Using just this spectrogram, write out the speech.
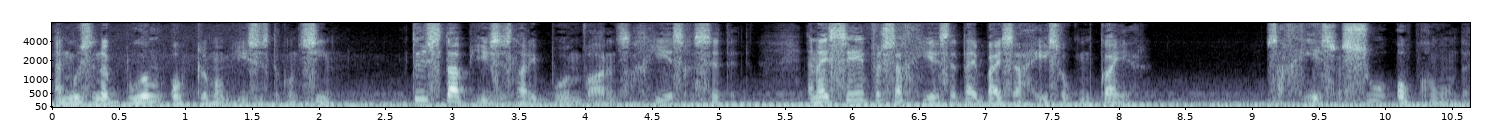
en moes in 'n boom opklim om Jesus te kon sien. Toe stap Jesus na die boom waarin Saggeus gesit het en hy sê vir Saggeus dat hy by sy huis wil kom kuier. Saggeus was so opgewonde,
